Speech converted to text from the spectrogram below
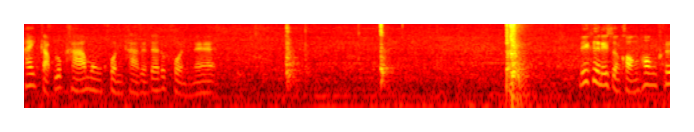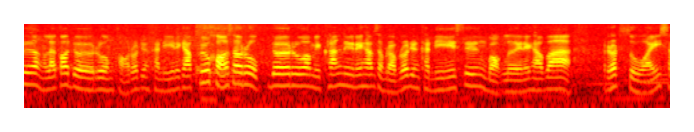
ให้กับลูกค้ามงคลคาร์เซ็นเตอร์ทุกคนนะฮะนี่คือในส่วนของห้องเครื่องแล้วก็โดยรวมของรถยนต์คันนี้นะครับฟิวขอสรุปโดยรวมอีกครั้งหนึ่งนะครับสำหรับรถยนต์คันนี้ซึ่งบอกเลยนะครับว่า รถสวยส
